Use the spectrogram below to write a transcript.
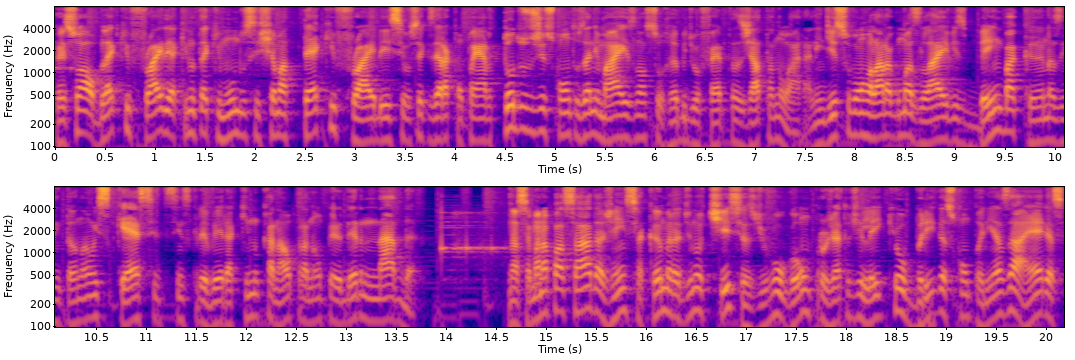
Pessoal, Black Friday aqui no Tecmundo se chama Tech Friday. Se você quiser acompanhar todos os descontos animais, nosso hub de ofertas já está no ar. Além disso, vão rolar algumas lives bem bacanas, então não esquece de se inscrever aqui no canal para não perder nada. Na semana passada, a agência Câmara de Notícias divulgou um projeto de lei que obriga as companhias aéreas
